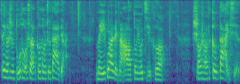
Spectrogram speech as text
这个是独头蒜，个头就大一点，每一罐里面啊都有几颗，稍稍更大一些的。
